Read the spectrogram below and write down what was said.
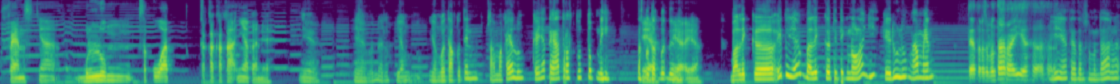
fansnya belum sekuat kakak-kakaknya kan ya. iya iya bener yang yang gue takutin sama kayak lu kayaknya teater tutup nih takut Iya, takutin Iya, iya. balik ke itu ya balik ke titik nol lagi kayak dulu ngamen Teater sementara iya. iya teater sementara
